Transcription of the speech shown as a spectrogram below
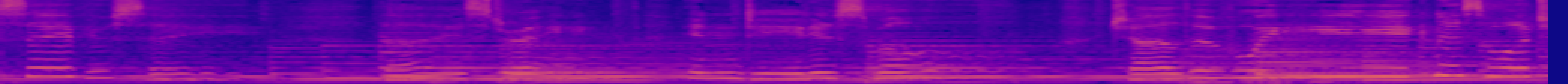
Savior say, Thy strength indeed is small. Child of weakness, watch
